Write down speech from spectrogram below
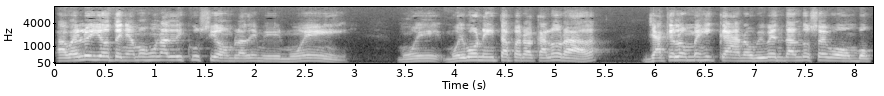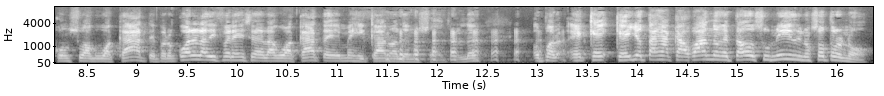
Abelo y yo teníamos una discusión, Vladimir, muy, muy, muy bonita pero acalorada, ya que los mexicanos viven dándose bombo con su aguacate. Pero ¿cuál es la diferencia del aguacate mexicano al de nosotros? es que, ellos están acabando en Estados Unidos y nosotros no.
